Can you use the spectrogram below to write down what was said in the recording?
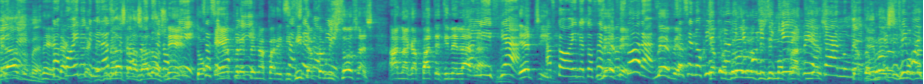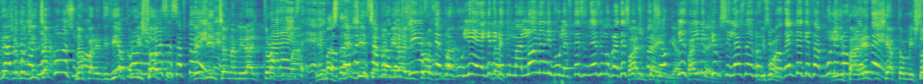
μοιράζουμε. Κακό είναι ότι μοιράζουμε τρόφιμα Ναι, το έπρεπε να παραιτηθείτε από το μισθό σας αν αγαπάτε την Ελλάδα. Αλήθεια. Έτσι Αυτό είναι το θέμα μας τώρα. Βέβαια. Σας ενοχλεί η κοινωνική πολιτική η οποία κάνουμε. Και από τον πρόεδρο της Δημοκρατίας εγώ ζήτησα να παραιτηθεί από το μισθό του. Δεν ζήτησα να μοιράζει τρόφιμα. Ε, Είμαστε... Το θέμα της αποδοσία στην Ευρωβουλή έγινε γιατί μαλώναν οι βουλευτές της Νέας Δημοκρατίας και τους Πασόκ. Ποιο θα είναι πιο ψηλά στο Ευρωψηφοδέλτιο και θα βγουν ευρωβουλευτές. Η παρέτηση από το μισθό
